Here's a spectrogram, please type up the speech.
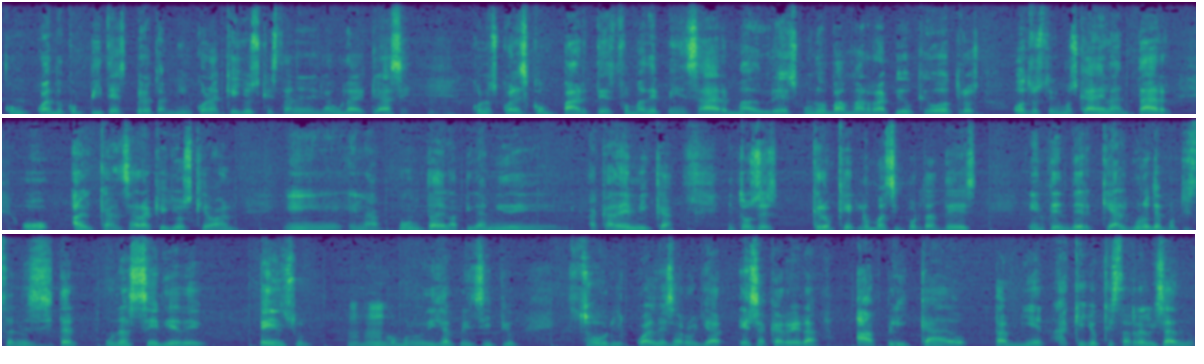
con, cuando compites, pero también con aquellos que están en el aula de clase, con los cuales compartes formas de pensar, madurez, unos van más rápido que otros, otros tenemos que adelantar o alcanzar a aquellos que van eh, en la punta de la pirámide académica. Entonces, creo que lo más importante es entender que algunos deportistas necesitan una serie de como lo dije al principio, sobre el cual desarrollar esa carrera aplicado también a aquello que está realizando.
